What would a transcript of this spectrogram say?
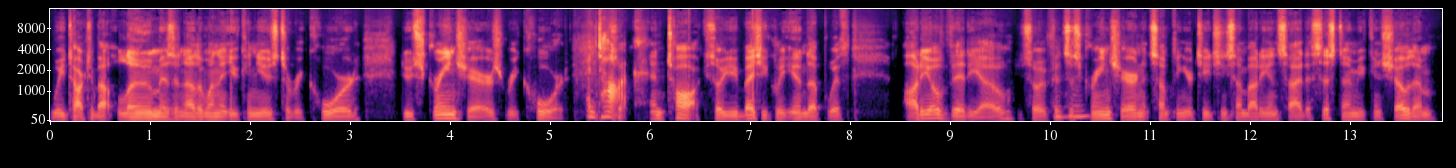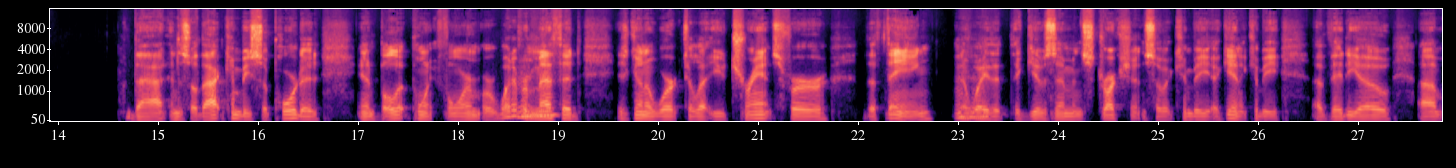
we talked about loom is another one that you can use to record do screen shares record. And So- talk. and talk. So you basically end up with audio video. So if it's Mhm. a screen share and it's something you're teaching somebody inside a system you can show them that and so that can be supported in bullet point form or whatever Mhm. method is going to work to let you transfer the thing in a way Mm-hmm. that, that gives them instruction so it can be again it can be a video um,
